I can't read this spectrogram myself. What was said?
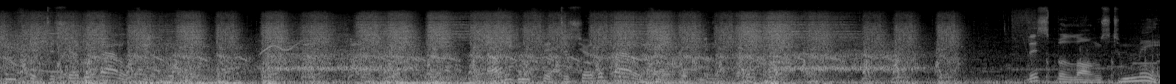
Fit to share the battlefield with me. Not even fit to share the battlefield with me. This belongs to me.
